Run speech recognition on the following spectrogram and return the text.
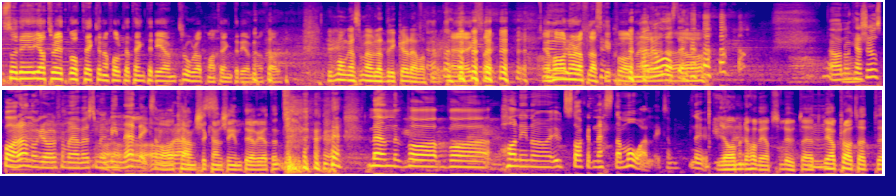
så det, jag tror det är ett gott tecken när folk har tänkt idén, tror att man har tänkt idén i alla fall. Det är många som har velat dricka det där vattnet. Eh, exakt. Jag har några flaskor kvar. Men Ja, du har jag, ja, Ja, de kanske sparar några år framöver som ett minne liksom. ja, kanske, kanske inte, jag vet inte. Men vad, vad, har ni något utstakat nästa mål liksom, nu? Ja, men det har vi absolut. Mm. Vi har pratat... Eh,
